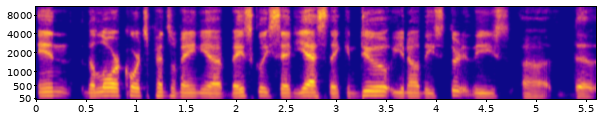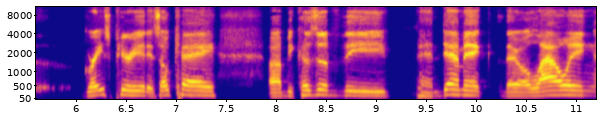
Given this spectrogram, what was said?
in the lower courts of Pennsylvania, basically said, yes, they can do, you know, these, th- these, uh, the grace period is okay. Uh, because of the pandemic, they're allowing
